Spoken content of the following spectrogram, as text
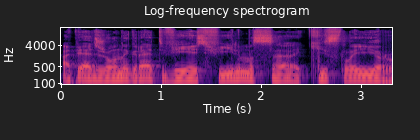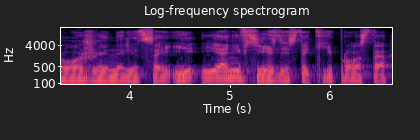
Опять же, он играет весь фильм с э, кислой рожей на лице. И, и они все здесь такие просто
